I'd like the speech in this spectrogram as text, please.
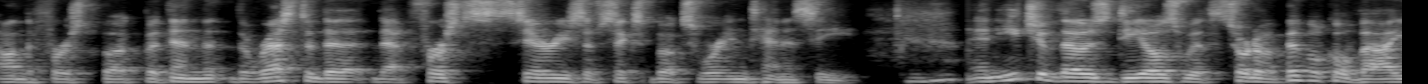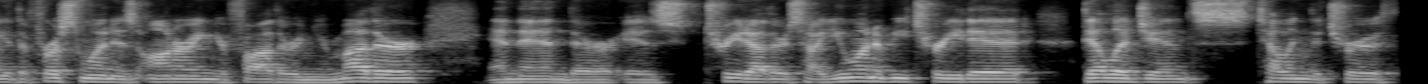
on the first book, but then the, the rest of the that first series of six books were in Tennessee. Mm-hmm. And each of those deals with sort of a biblical value. The first one is honoring your father and your mother. And then there is treat others how you want to be treated, diligence, telling the truth.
